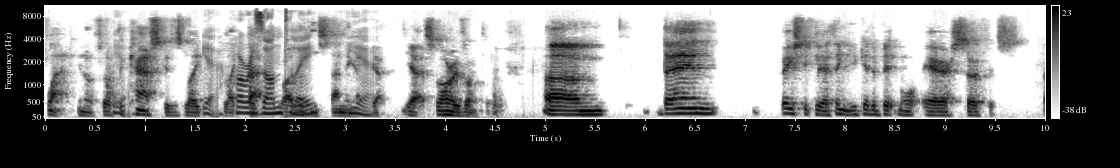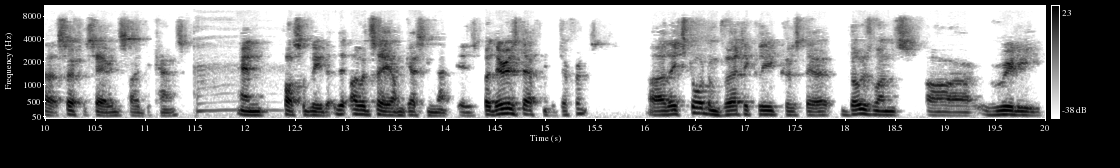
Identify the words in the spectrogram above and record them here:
flat, you know, so if the cask is like, Yeah, like that horizontally. than standing Yeah. up, yeah, yeah, so horizontally, um, then basically, I think you get a bit more air surface, uh, surface air inside the cask, and possibly, I would say, I'm guessing that is, but there is definitely a difference. Uh, they store them vertically because they're those ones are really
